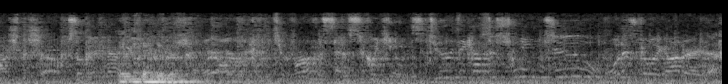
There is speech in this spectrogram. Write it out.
watched the show. So Big Matt, Incredible. where are we? Dude, we're on the set of Squid Games. Dude, they got the swing too. What is going on right now?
